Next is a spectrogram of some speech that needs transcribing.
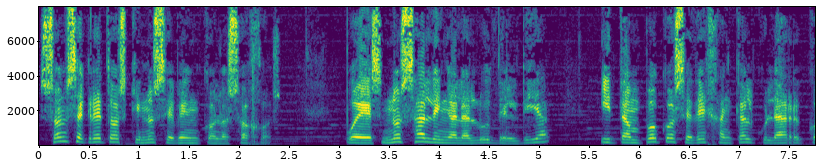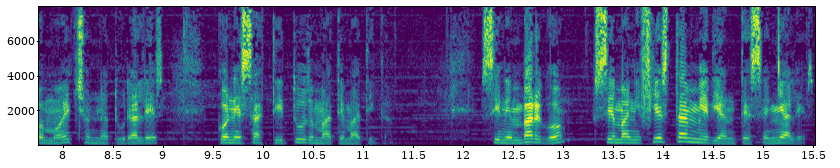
son secretos que no se ven con los ojos, pues no salen a la luz del día y tampoco se dejan calcular como hechos naturales con exactitud matemática. Sin embargo, se manifiestan mediante señales,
